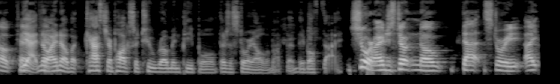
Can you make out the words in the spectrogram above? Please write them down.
Oh, fair, yeah, no. I know, but Castor and Pollux are two Roman people. There's a story all about them. They both die. Sure, I just don't know that story. I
